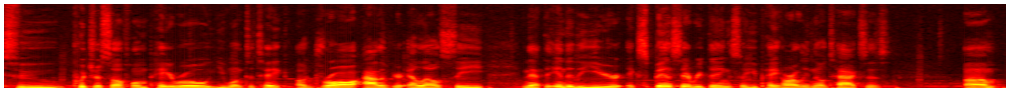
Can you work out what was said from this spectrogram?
to put yourself on payroll. You want to take a draw out of your LLC and at the end of the year expense everything so you pay hardly no taxes. Um,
